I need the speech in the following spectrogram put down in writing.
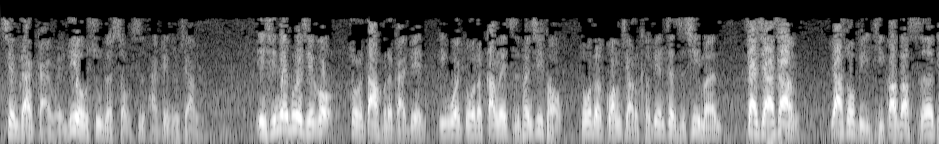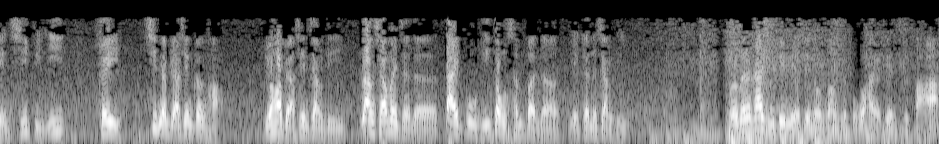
现在改为六速的手自排变速箱。引擎内部的结构做了大幅的改变，因为多了缸内直喷系统，多了广角的可变正时气门，再加上压缩比提高到十二点七比一，所以性能表现更好，油耗表现降低，让消费者的代步移动成本呢也跟着降低。我们的开启并没有电动装置，不过还有电磁阀。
